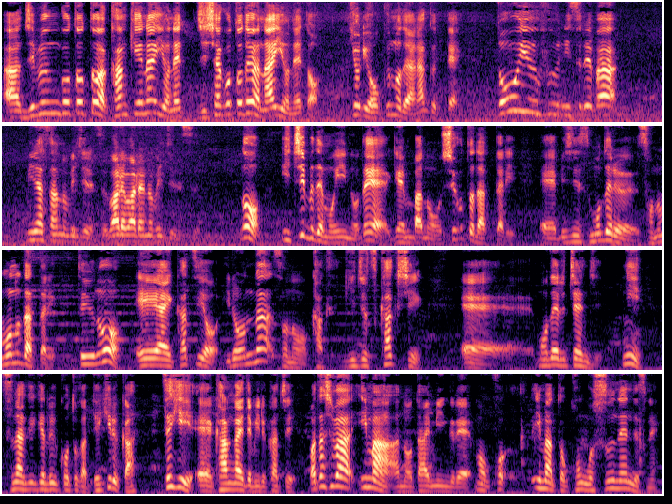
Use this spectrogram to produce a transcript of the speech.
あ自分事とは関係ないよね、自社事ではないよねと、距離を置くのではなくって、どういう風にすれば皆さんのビジネス、我々のビジネスの一部でもいいので、現場のお仕事だったり、えー、ビジネスモデルそのものだったりというのを AI 活用、いろんなその技術革新、えー、モデルチェンジにつなげることができるか、ぜひ、えー、考えてみる価値。私は今のタイミングで、もう今と今後数年ですね、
